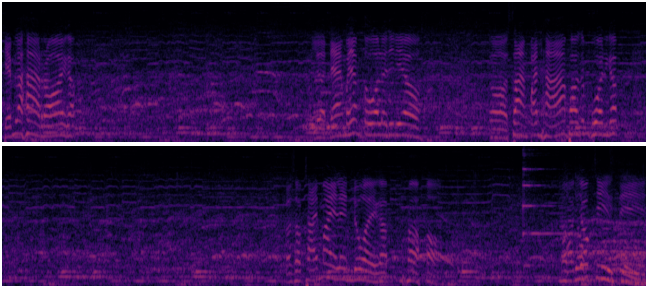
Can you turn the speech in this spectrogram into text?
เข็มละ 500 ครับ เลือดแดงไปทั้งตัวเลยทีเดียว ก็สร้างปัญหาพอสมควรครับ ประสบชัยไม่เล่นด้วยครับหมดยกที่4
